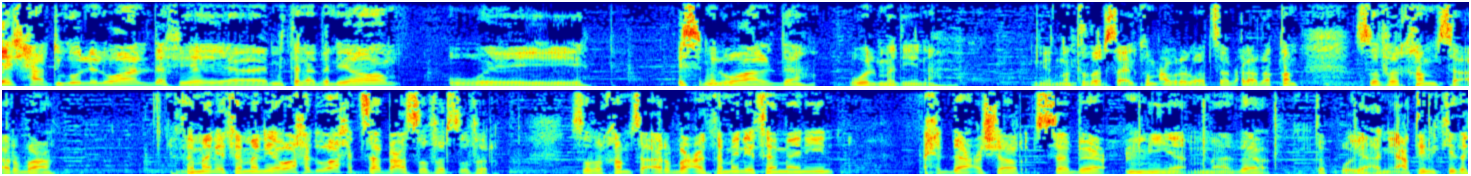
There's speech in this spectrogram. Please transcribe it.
إيش حابب تقول للوالدة في آه، مثل هذا اليوم؟ واسم الوالدة والمدينة. يلا انتظر رسائلكم عبر الواتساب على الرقم صفر خمسة أربعة ثمانية ثمانية واحد واحد سبعة صفر صفر. صفر خمسة أربعة ثمانية ثمانين أحد عشر سبعمية. ماذا تقول يعني أعطيني كذا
